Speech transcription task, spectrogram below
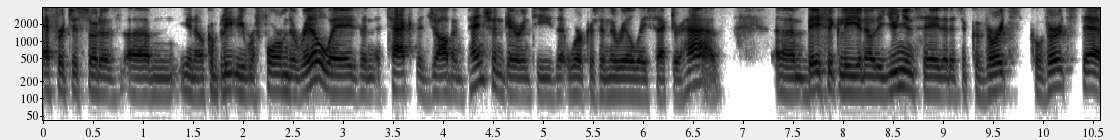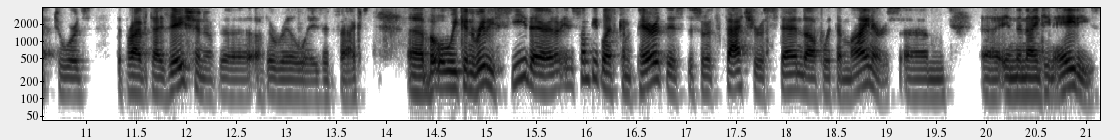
effort to sort of um, you know completely reform the railways and attack the job and pension guarantees that workers in the railway sector have. Um, basically, you know the unions say that it's a covert covert step towards the privatization of the of the railways, in fact. Uh, but what we can really see there, and I mean, some people have compared this to sort of Thatcher's standoff with the miners um, uh, in the 1980s.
